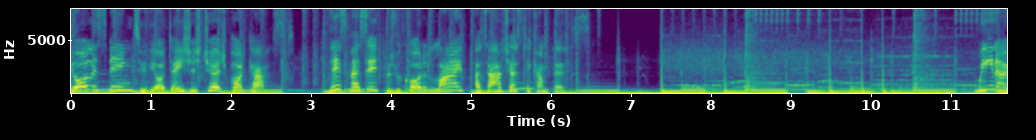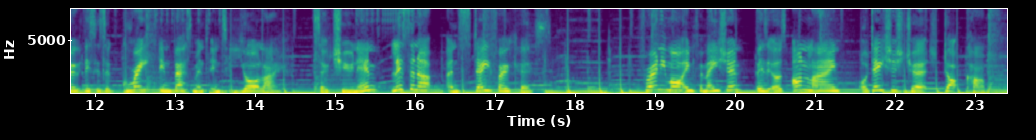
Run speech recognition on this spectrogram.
You're listening to the Audacious Church podcast. This message was recorded live at our Chester campus. We know this is a great investment into your life, so tune in, listen up, and stay focused. For any more information, visit us online, audaciouschurch.com.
